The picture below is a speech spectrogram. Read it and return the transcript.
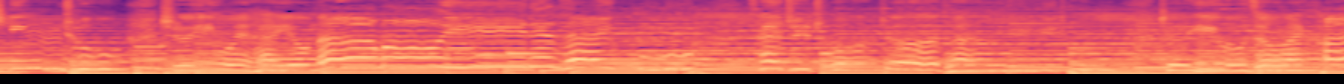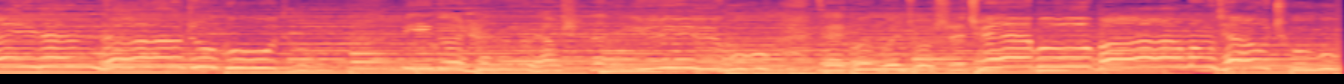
清楚，是因为还有那这段旅途。这一路走来，还忍得住孤独，一个人聊胜于无，在滚滚浊世绝不把梦交出，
